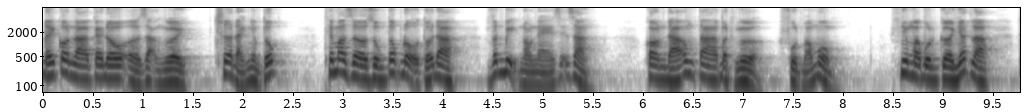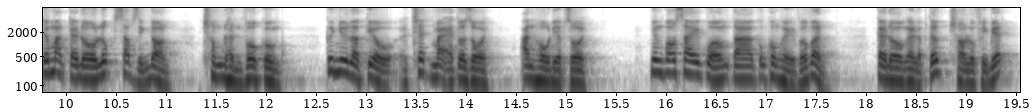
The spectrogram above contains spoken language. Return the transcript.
Đấy còn là Kaido ở dạng người, chưa đánh nghiêm túc, thế mà giờ dùng tốc độ tối đa vẫn bị nó né dễ dàng. Còn đá ông ta bật ngửa, phụt máu mồm. Nhưng mà buồn cười nhất là cái mặt Kaido lúc sắp dính đòn, trông đần vô cùng, cứ như là kiểu chết mẹ tôi rồi, ăn hồ điệp rồi. Nhưng võ say của ông ta cũng không hề vớ vẩn. Kaido ngay lập tức cho Luffy biết,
